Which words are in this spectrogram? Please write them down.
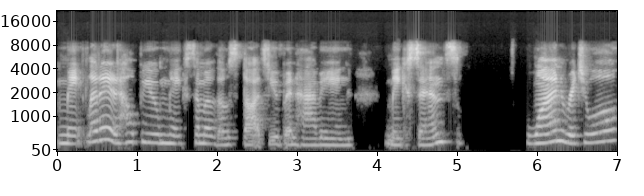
make let it help you make some of those thoughts you've been having make sense. One ritual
